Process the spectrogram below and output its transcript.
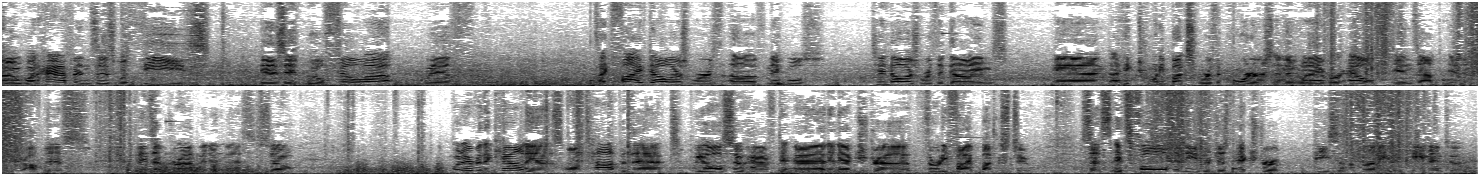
So what happens is with these is it will fill up with it's like five dollars worth of nickels, ten dollars worth of dimes, and I think twenty bucks worth of quarters, and then whatever else ends up in drop this. It ends up dropping in this. So whatever the count is on top of that, we also have to add an extra 35 bucks to. Since it's full and these are just extra pieces of money that came into it.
